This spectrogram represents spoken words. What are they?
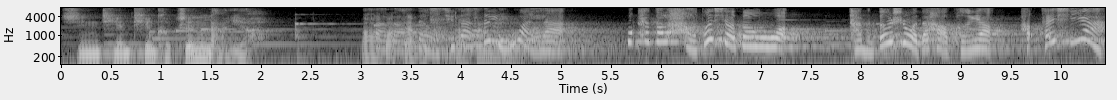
今天天可真蓝呀！爸爸带我去大森林玩啦，我看到了好多小动物，它们都是我的好朋友，好开心呀！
